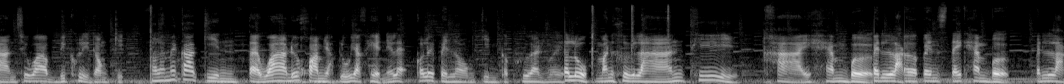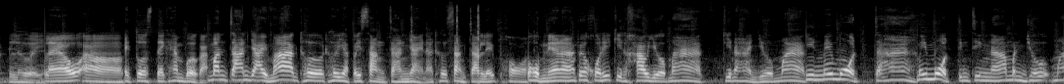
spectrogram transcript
ร้านชื่อว่าบิ๊กคุริดองกิตอนแรกไม่กล้ากิน แต่ว่าด้วยความอยากรู้อยากเห็นนี่แหละ ก็เลยไปลองกินกับเพื่อนเว้ยสรุปมันคือร้านที่ขายแฮมเบอร์กเป็นหลักเออเป็นสเต็กแฮมเบอร์กเป็นหลักเลย แล้วเอ่อไอตัวสเต็กแฮมเบอร์กอะมันจานใหญ่มากเธอเธออย่าไปสั่งจานใหญ่นะ เธอสั่งจานเล็กพอ ผมเนี่ยนะ เป็นคนที่กินข้าวเยอะมาก กินอาหารเยอะมาก กินไม่หมดจ้า ไม่หมดจริง ๆ นะ มันเยอะม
